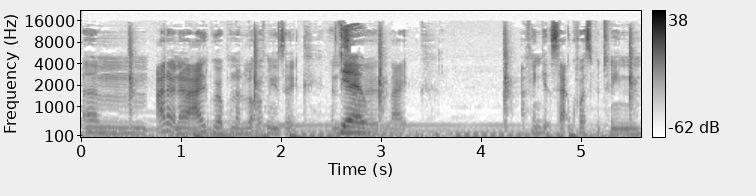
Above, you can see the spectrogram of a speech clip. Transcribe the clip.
Um, I don't know. I grew up on a lot of music, and Yeah. so like, I think it's that cross between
